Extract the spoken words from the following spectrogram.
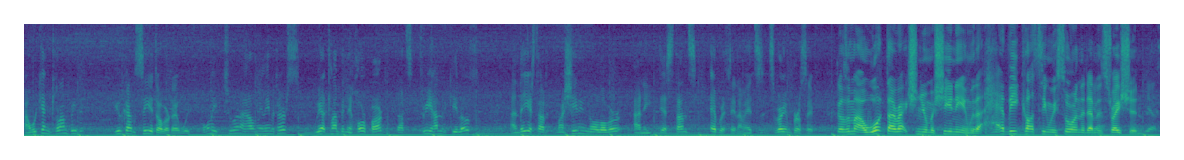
and we can clamp it. You can see it over there with only two and a half millimeters. We are clamping the whole part. That's 300 kilos, and they start machining all over, and it stands everything. I mean, it's, it's very impressive. Doesn't matter what direction you're machining in with that heavy cutting we saw in the demonstration. Yes.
